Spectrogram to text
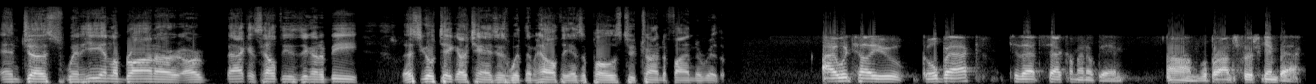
and just when he and LeBron are, are back as healthy as they're going to be, let's go take our chances with them healthy as opposed to trying to find the rhythm. I would tell you go back to that Sacramento game, um, LeBron's first game back,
